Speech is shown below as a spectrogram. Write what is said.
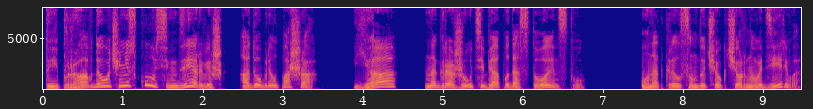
«Ты правда очень искусен, Дервиш», — одобрил Паша. «Я награжу тебя по достоинству». Он открыл сундучок черного дерева,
